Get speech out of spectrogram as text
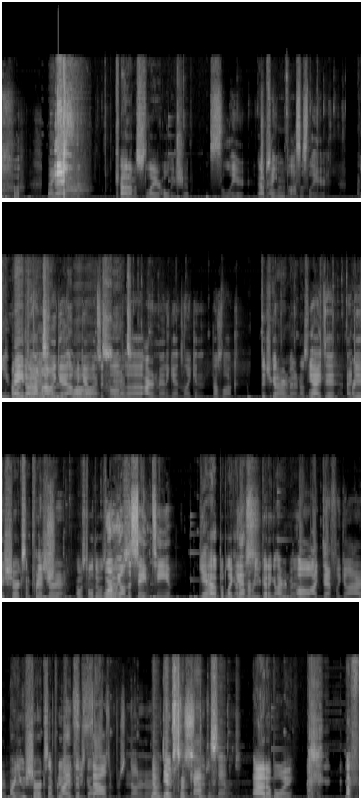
Thanks. God, I'm a slayer. Holy shit. Slayer. Absolutely. Dragon Pasta Slayer. You Dude, I'm, is I'm on gonna get, I'm gonna get what's it called? Uh, Iron Man again, like in Nuzlocke. Did you get Iron Man in Nuzlocke? Yeah, I did. I Are did. you sure? Because I'm pretty I'm sure, sure. I was told it was. Weren't we on the same team? Yeah, but like I don't remember you getting Iron Man. Oh, I definitely got Iron Man. Are you sure? Because I'm pretty I sure am Dibs got it. thousand percent. No, no, no, No, Dibs is- took Dibs cactus is- damage. Attaboy.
